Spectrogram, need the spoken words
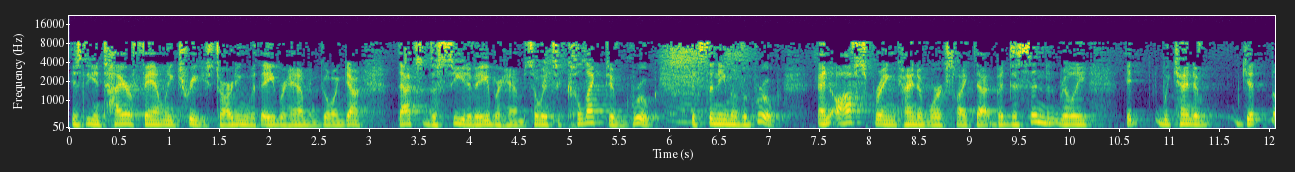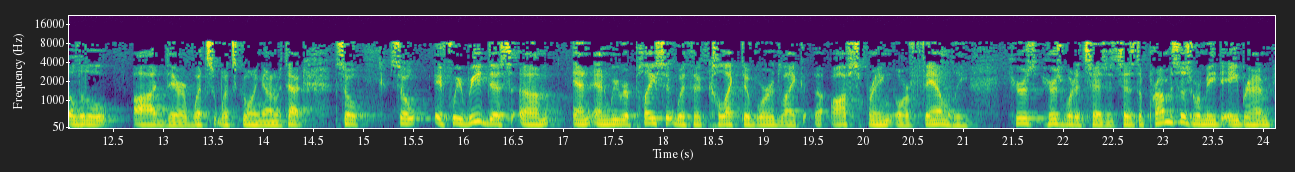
is the entire family tree, starting with Abraham and going down. That's the seed of Abraham. So it's a collective group. It's the name of a group. And offspring kind of works like that, but descendant really, it, we kind of get a little odd there. What's what's going on with that? So so if we read this um, and and we replace it with a collective word like uh, offspring or family, here's here's what it says. It says the promises were made to Abraham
